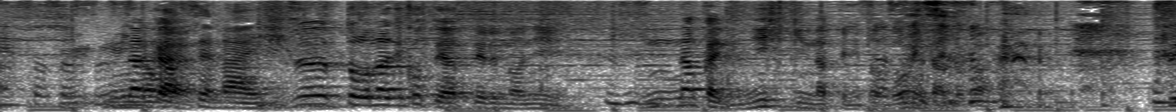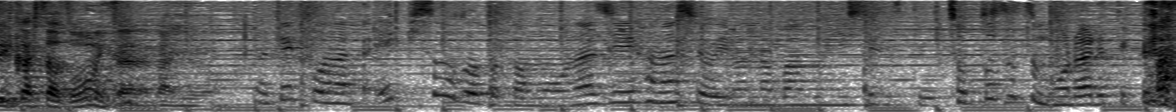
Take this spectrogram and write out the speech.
ないですか。すねそうそうそう見なんか逃せない。ずーっと同じことやってるのになんか2匹になってみたぞみたいなとか 追加したぞみたいな感じの。結構なんかエピソードとかも同じ話をいろんな番組にしてるんですけどちょっとずつ盛られてくる。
